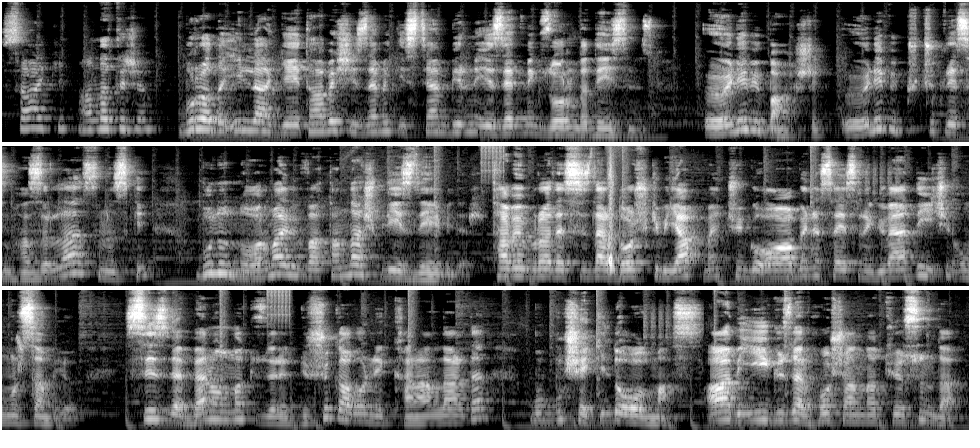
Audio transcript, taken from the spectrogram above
Sakin anlatacağım. Burada illa GTA 5 izlemek isteyen birini izletmek zorunda değilsiniz. Öyle bir başlık, öyle bir küçük resim hazırlarsınız ki bunu normal bir vatandaş bile izleyebilir. Tabi burada sizler doş gibi yapmayın çünkü o abone sayısına güvendiği için umursamıyor. Siz ve ben olmak üzere düşük abonelik kanallarda bu bu şekilde olmaz. Abi iyi güzel hoş anlatıyorsun da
